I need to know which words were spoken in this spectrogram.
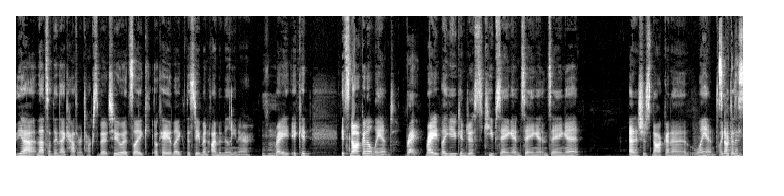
Yeah, and that's something that Catherine talks about too. It's like, okay, like the statement, I'm a millionaire, Mm-hmm. right? It could, it's not going to land, Right. right? Like you can just keep saying it and saying it and saying it, and it's just not going to land. like not it doesn't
